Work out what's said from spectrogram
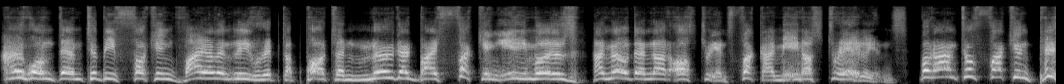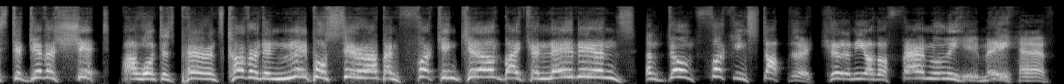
I want them to be fucking violently ripped apart and murdered by fucking emus. I know they're not Austrians. Fuck, I mean Australians. But I'm too fucking pissed to give a shit. I want his parents covered in maple syrup and fucking killed by Canadians. And don't fucking stop there. Kill any other family he may have.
